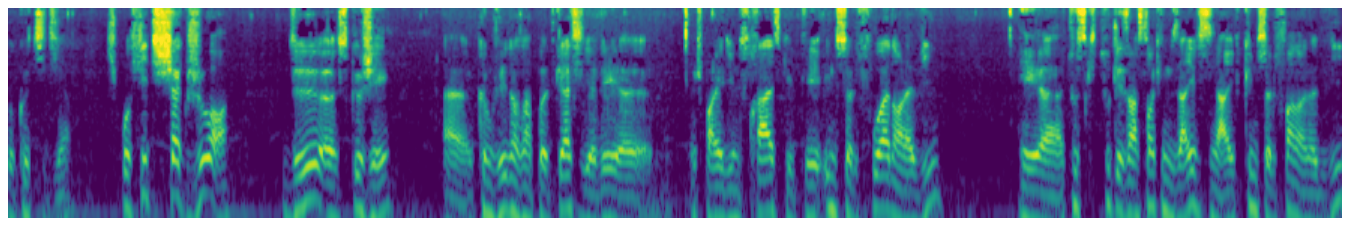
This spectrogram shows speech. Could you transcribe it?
au quotidien. Je profite chaque jour de euh, ce que j'ai. Euh, comme je l'ai dans un podcast, il y avait, euh, je parlais d'une phrase qui était une seule fois dans la vie. Et tout tous les instants qui nous arrivent, ça n'arrive qu'une seule fois dans notre vie.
